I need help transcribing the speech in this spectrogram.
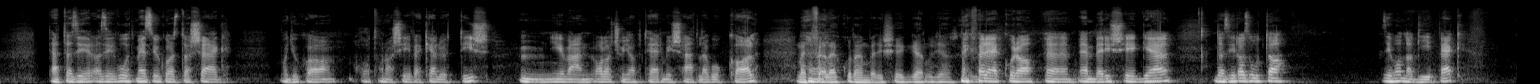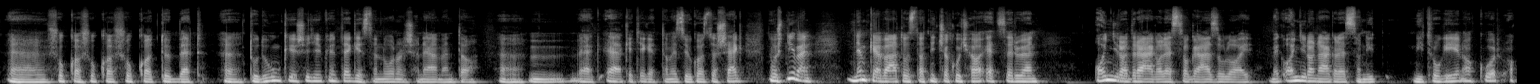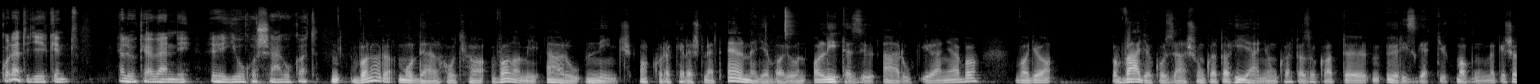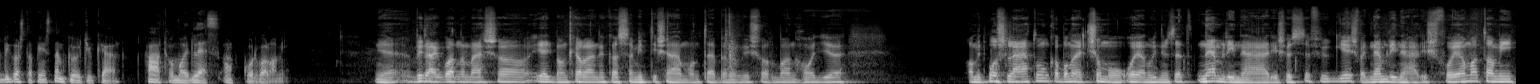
tehát azért, azért volt mezőgazdaság mondjuk a 60-as évek előtt is, hm, nyilván alacsonyabb termés átlagokkal. Meg felekkora emberiséggel, ugye? Meg felekkora emberiséggel, de azért azóta azért vannak gépek, sokkal-sokkal-sokkal többet tudunk, és egyébként egészen normálisan elment a, elketyegett a mezőgazdaság. Most nyilván nem kell változtatni, csak hogyha egyszerűen annyira drága lesz a gázolaj, meg annyira drága lesz a nitrogén, akkor, akkor lehet, egyébként elő kell venni régi okosságokat. Van arra modell, hogyha valami áru nincs, akkor a kereslet elmegye vajon a létező áruk irányába, vagy a a vágyakozásunkat, a hiányunkat, azokat őrizgetjük magunknak, és addig azt a pénzt nem költjük el. Hát, ha majd lesz, akkor valami. Yeah, Virág Barnabás, a jegybank elnök azt hiszem itt is elmondta ebben a műsorban, hogy amit most látunk, abban van egy csomó olyan úgynevezett nem lineáris összefüggés, vagy nem lineáris folyamat, ami,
